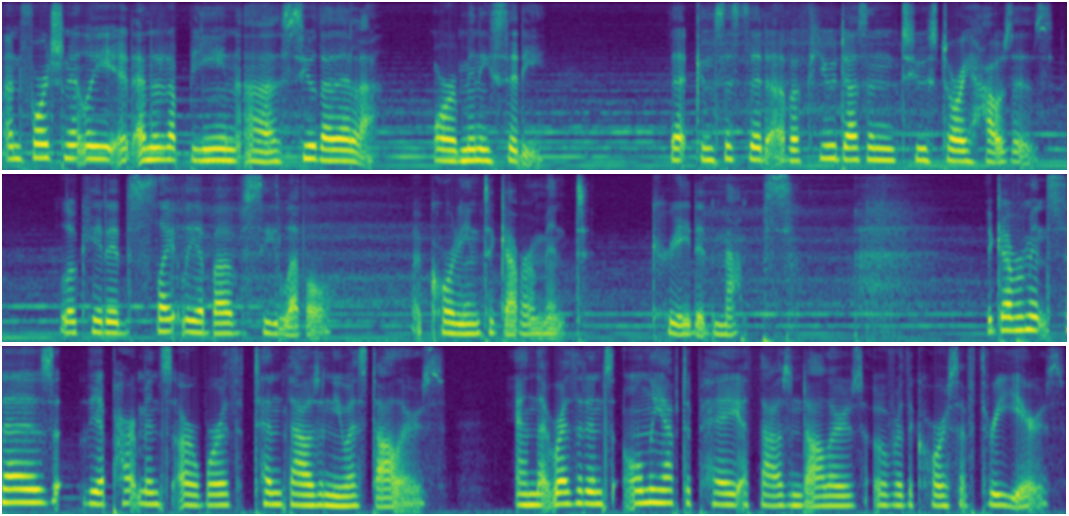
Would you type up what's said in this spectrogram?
Unfortunately, it ended up being a ciudadela, or mini city, that consisted of a few dozen two story houses located slightly above sea level, according to government created maps. The government says the apartments are worth 10,000 US dollars and that residents only have to pay $1,000 over the course of three years.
